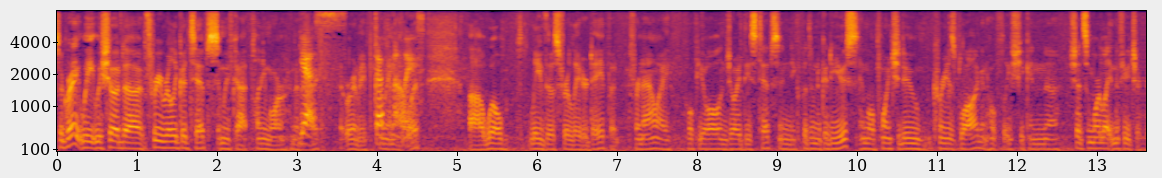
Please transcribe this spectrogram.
So great. We, we showed uh, three really good tips, and we've got plenty more in the Yes, bag that we're going to be coming out with. Uh, we'll leave those for a later date, but for now, I hope you all enjoyed these tips and you can put them to good use. And we'll point you to Corrina's blog, and hopefully she can uh, shed some more light in the future.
